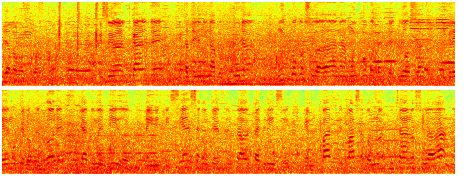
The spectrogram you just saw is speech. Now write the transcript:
diálogo con El señor alcalde está teniendo una postura muy poco ciudadana, muy poco respetuosa y creemos que los errores que ha cometido, la ineficiencia con que ha enfrentado esta crisis, en parte pasa por no escuchar a los ciudadanos,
